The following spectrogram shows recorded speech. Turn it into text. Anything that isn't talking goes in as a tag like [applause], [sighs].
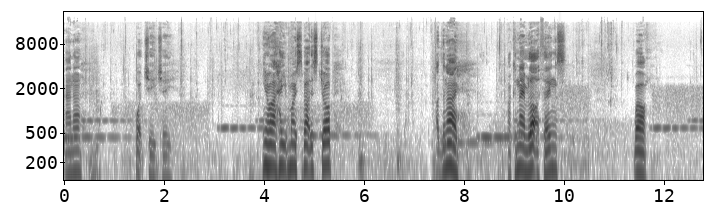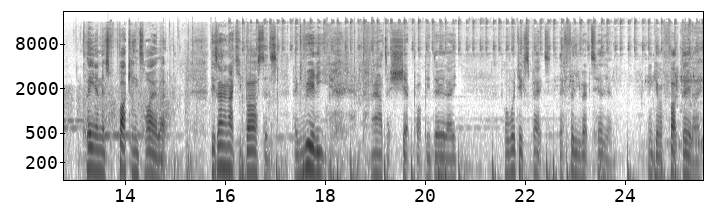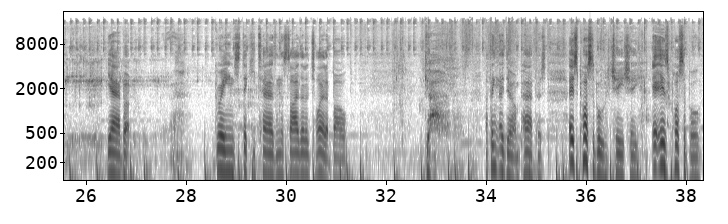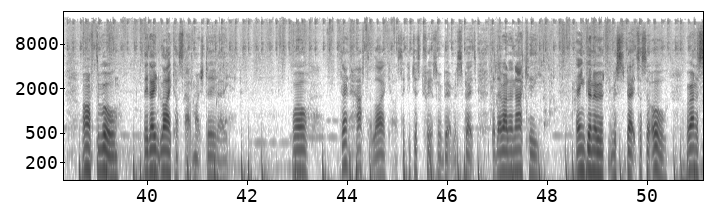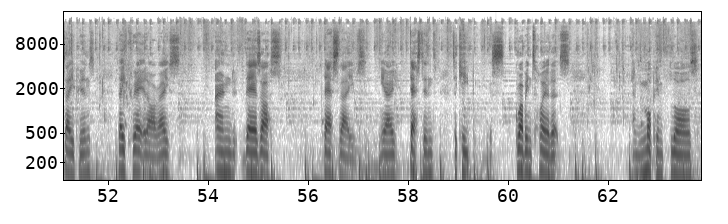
Anna, what Chi Chi? You know what I hate most about this job? I don't know. I can name a lot of things. Well, cleaning this fucking toilet. These Anunnaki bastards, they really [sighs] don't know how to shit properly, do they? Well, what do you expect? They're fully reptilian. They don't give a fuck, do they? Yeah, but [sighs] green sticky tears on the side of the toilet bowl. God, I think they do it on purpose. It's possible, Chi Chi. It is possible. After all, they don't like us that much, do they? Well, they don't have to like us. They could just treat us with a bit of respect. But they're Anunnaki. They ain't gonna respect us at all. We're Anasapiens. They created our race, and there's us. They're slaves. You know, destined to keep scrubbing toilets and mopping floors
